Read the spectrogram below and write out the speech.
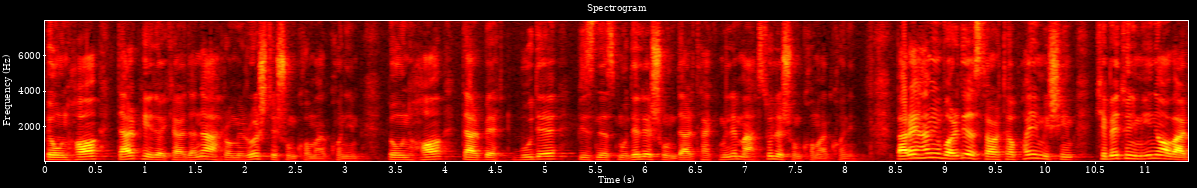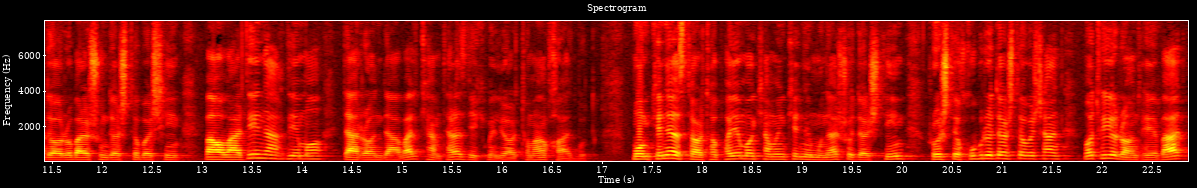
به اونها در پیدا کردن اهرم رشدشون کمک کنیم. به اونها در بهبود business model شون در تکمیل محصولشون کمک کنیم. برای همین وارد استارتاپ های میشیم که بتونیم این آورده رو براشون داشته باشیم و آورده نقدی ما در راند اول کمتر از یک میلیارد تومن خواهد بود. ممکنه استارتاپ های ما کما اینکه نمونهش رو داشتیم رشد خوب رو داشته باشن. ما توی راندهای بعد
